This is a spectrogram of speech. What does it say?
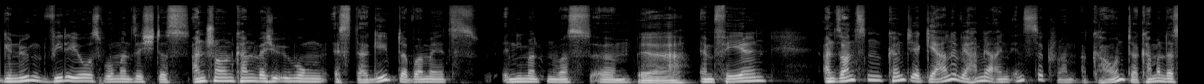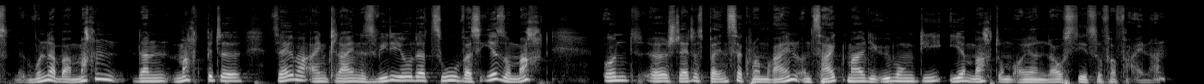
genügend Videos, wo man sich das anschauen kann, welche Übungen es da gibt. Da wollen wir jetzt niemandem was ähm, Ja. empfehlen. Ansonsten könnt ihr gerne, wir haben ja einen Instagram-Account, da kann man das wunderbar machen. Dann macht bitte selber ein kleines Video dazu, was ihr so macht und äh, stellt es bei Instagram rein und zeigt mal die Übungen, die ihr macht, um euren Laufstil zu verfeinern.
